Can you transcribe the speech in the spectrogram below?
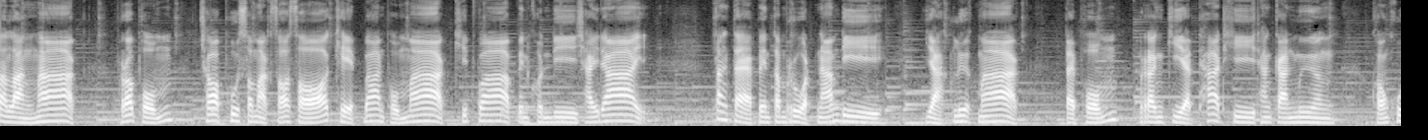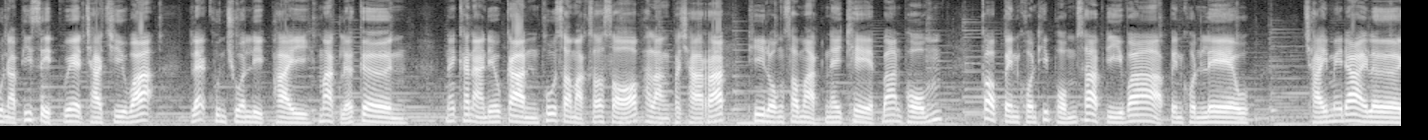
ละลังมาก เพราะผมชอบผู้สมัครสสเขตบ้านผมมาก คิดว่าเป็นคนดีใช้ได้ ตั้งแต่เป็นตำรวจน้ำดี อยากเลือกมาก แต่ผมรังเกียจท่าทีทางการเมือง ของคุณอภิสิทธิ์เวชชาชีวะ และคุณชวนหลีกภัยมากเหลือเกิน ในขณะเดียวกันผู้สมัครสสพลังประชารัฐที่ลงสมัครในเขตบ้านผม ก็เป็นคนที่ผมทราบดีว่าเป็นคนเลว ใช้ไม่ได้เลย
